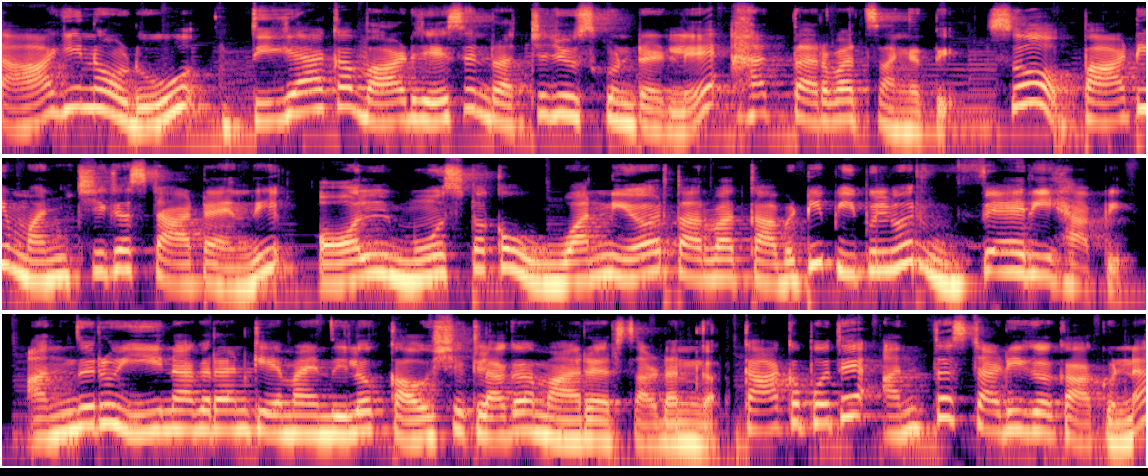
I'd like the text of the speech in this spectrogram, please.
తాగినోడు దిగాక వాడు చేసిన రచ్చ చూసుకుంటాడులే ఆ తర్వాత సంగతి. సో పార్టీ మంచిగా స్టార్ట్ అయింది. ఆల్మోస్ట్ ఒక వన్ ఇయర్ తర్వాత కాబట్టి పీపుల్ వర్ వెరీ హ్యాపీ. అందరూ ఈ నగరానికి ఏమైందిలో కౌశిక్ లాగా మారారు సడన్గా. కాకపోతే అంత స్టడీగా కాకుండా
